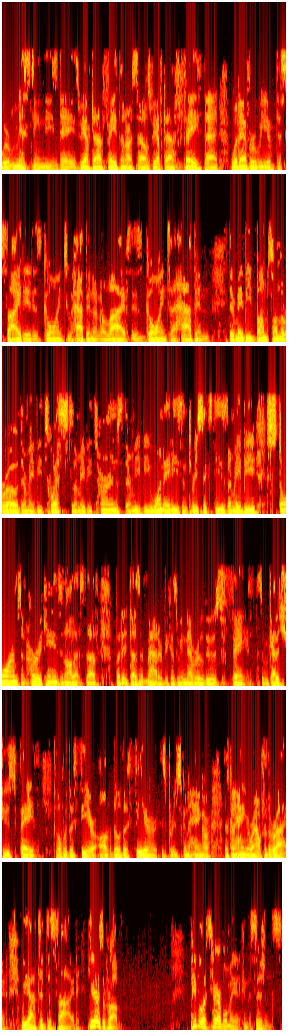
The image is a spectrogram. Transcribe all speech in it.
we're missing these days. We have to have faith in ourselves. We have to have faith that whatever we have decided is going to happen in our lives is going to happen. There may be bumps on the road. There may be twists. There may be turns. There may be 180s and 360s. There may be storms and hurricanes and all that stuff, but it doesn't matter because we never lose faith. So we've got to choose faith over the fear, although the fear is going to hang is going to hang around for the ride. We have to decide. Here's the problem people are terrible making decisions.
